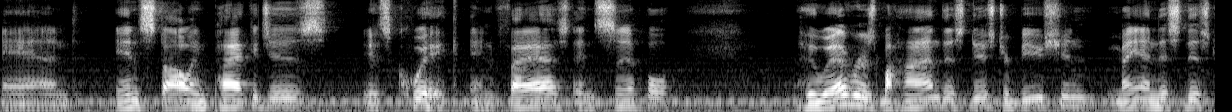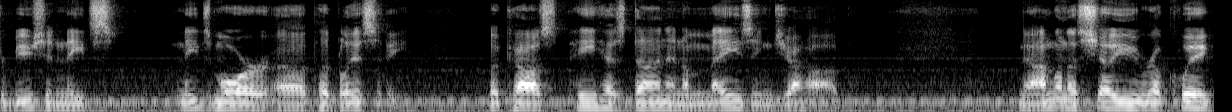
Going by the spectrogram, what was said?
and installing packages is quick and fast and simple. Whoever is behind this distribution, man, this distribution needs needs more uh, publicity because he has done an amazing job. Now I'm going to show you real quick.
